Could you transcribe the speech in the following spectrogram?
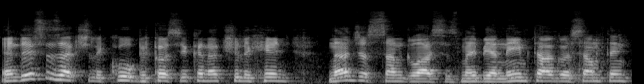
And this is actually cool because you can actually hang not just sunglasses, maybe a name tag or something,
